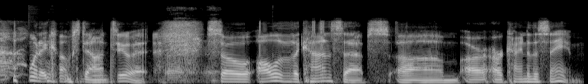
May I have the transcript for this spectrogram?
when it comes down to it. Right, right. So all of the concepts um, are are kind of the same.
